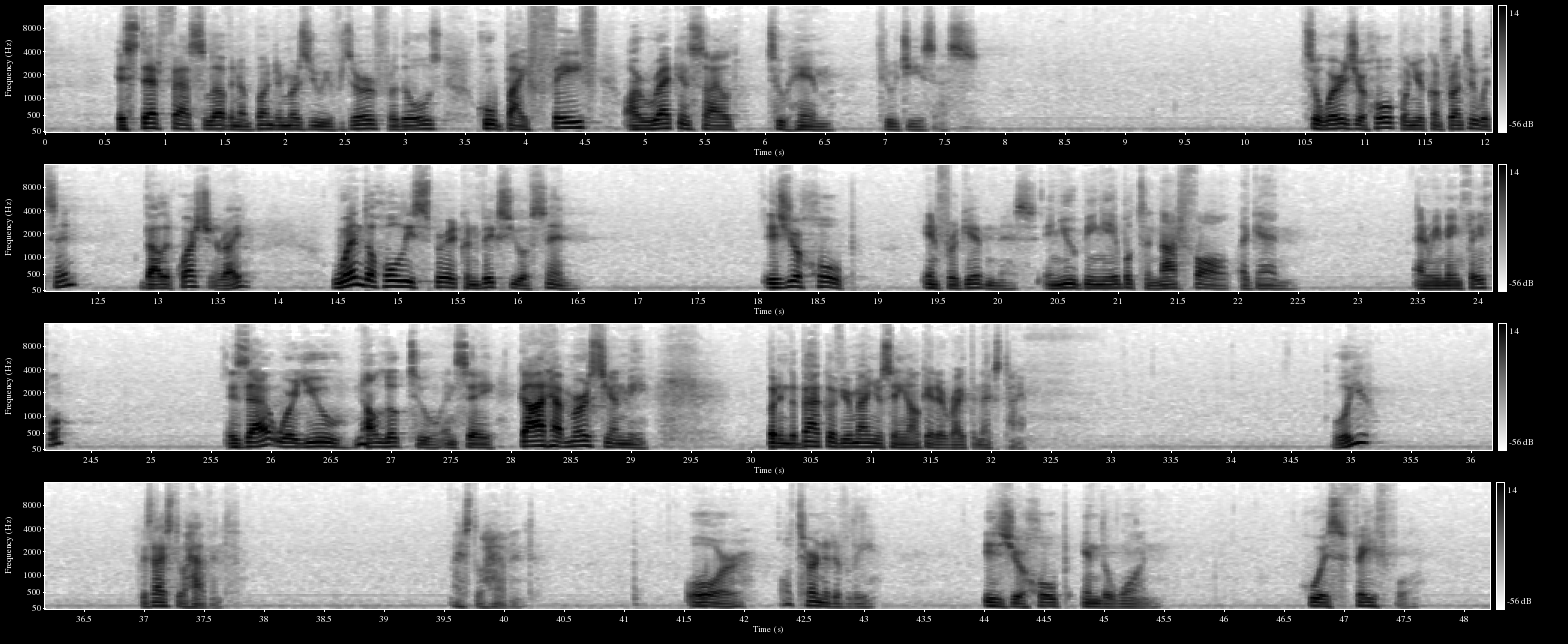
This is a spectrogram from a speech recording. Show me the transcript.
His steadfast love and abundant mercy reserved for those who by faith are reconciled to Him through Jesus. So, where is your hope when you're confronted with sin? Valid question, right? When the Holy Spirit convicts you of sin, is your hope in forgiveness, in you being able to not fall again and remain faithful? Is that where you now look to and say, God, have mercy on me? But in the back of your mind, you're saying, I'll get it right the next time. Will you? Because I still haven't. I still haven't. Or, alternatively, is your hope in the one who is faithful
